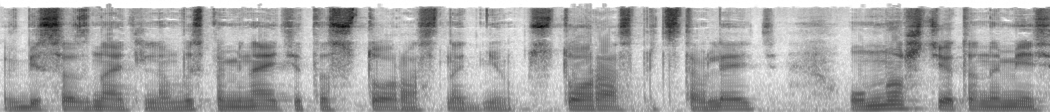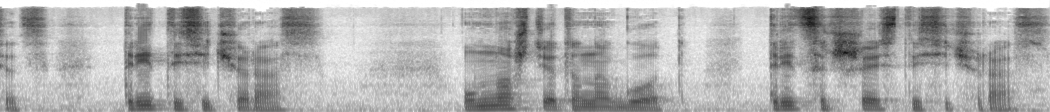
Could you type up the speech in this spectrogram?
в бессознательном, вы вспоминаете это сто раз на дню. Сто раз, представляете? Умножьте это на месяц. Три тысячи раз. Умножьте это на год. 36 тысяч раз.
